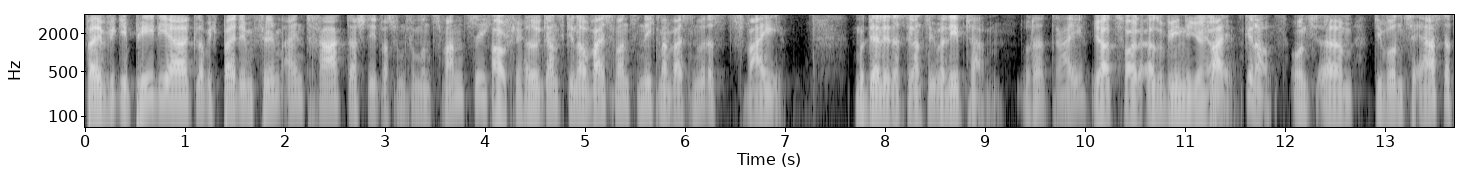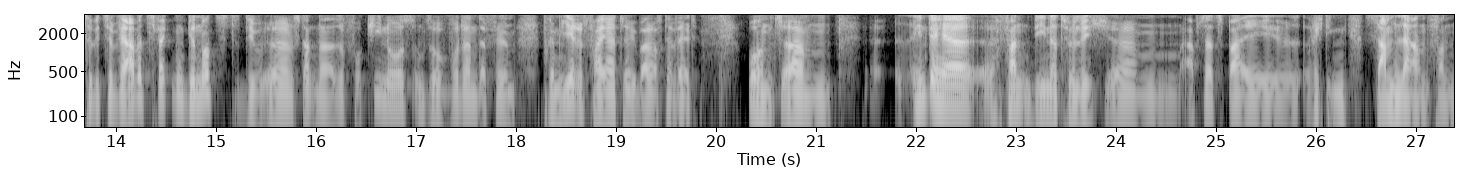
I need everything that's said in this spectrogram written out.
Bei Wikipedia, glaube ich, bei dem Filmeintrag, da steht was von 25. Ah, okay. Also ganz genau weiß man es nicht. Man weiß nur, dass zwei Modelle das Ganze überlebt haben. Oder? Drei? Ja, zwei, also weniger, Zwei, ja. genau. Und ähm, die wurden zuerst natürlich zu Werbezwecken genutzt. Die äh, standen dann also vor Kinos und so, wo dann der Film Premiere feierte, überall auf der Welt. Und ähm, äh, hinterher äh, fanden die natürlich ähm, Absatz bei äh, richtigen Sammlern von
